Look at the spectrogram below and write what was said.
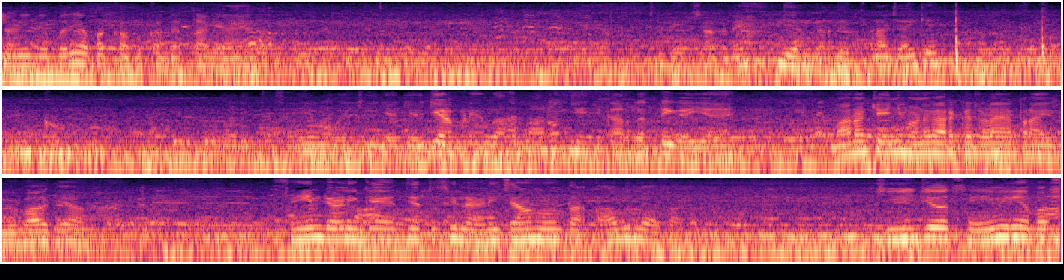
ਜਾਣੀ ਕਿ ਵਧੀਆ ਪੱਕਾ ਪੁੱਕਾ ਦਿੱਤਾ ਗਿਆ ਹੈ ਦੇਖ ਸਕਦੇ ਹਾਂ ਜੇ ਅੰਦਰ ਦੇਖਣਾ ਚਾਹੀਏ ਦੇਖੋ ਬੜੀ ਸੇਮ ਸਹੀ ਚੀਜ਼ ਹੈ ਜੋ ਜੀ ਆਪਣੇ ਬਾਹਰ ਬਾਹਰੋਂ ਚੇਂਜ ਕਰ ਦਿੱਤੀ ਗਈ ਹੈ ਬਾਹਰੋਂ ਚੇਂਜ ਹੋਣ ਕਰਕੇ ਥੋੜਾ ਜਿਹਾ ਪ੍ਰਾਈਸ ਵੀ ਵੱਧ ਗਿਆ। ਸੇਮ ਜਾਣੀ ਕਿ ਜੇ ਤੁਸੀਂ ਲੈਣੀ ਚਾਹੋ ਤਾਂ ਆ ਵੀ ਲੈ ਸਕਦੇ ਚੀਜ਼ ਸੇਮ ਹੀ ਹੈ, ਬਸ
